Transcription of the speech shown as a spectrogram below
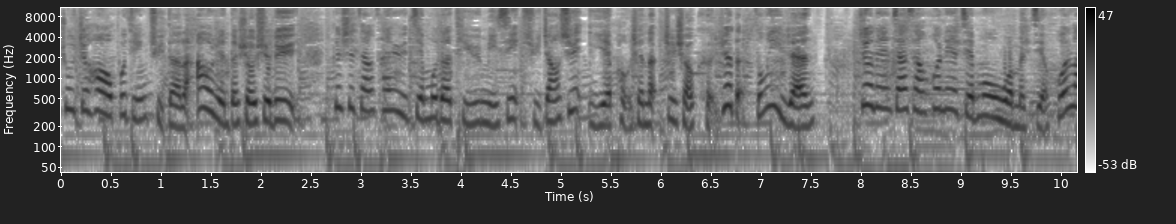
出之后，不仅取得了傲人的收视率，更是将参与节目的体育明星徐章勋一夜捧成了炙手可热的综艺人。就连加强婚恋节目《我们结婚了》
